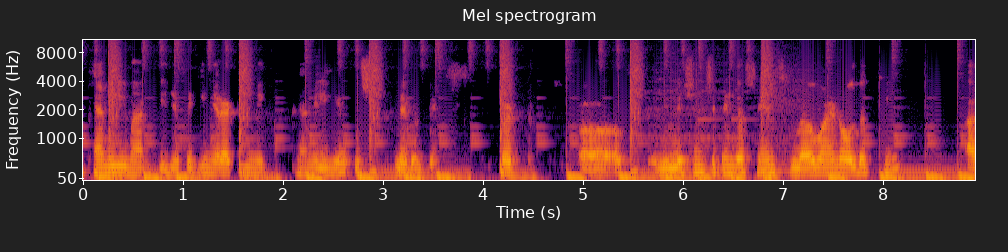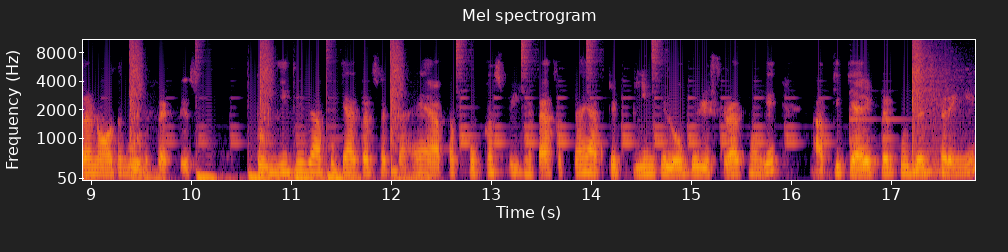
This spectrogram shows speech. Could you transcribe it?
फैमिली मान की, जैसे कि मेरा टीम एक फैमिली है उस लेवल पे। But relationship in the sense love and all the thing are not a good practice तो ये चीज़ आपको क्या कर सकता है, आपका फोकस भी घटा सकता है, आपके टीम के लोग भी डिस्ट्रैक्ट होंगे, आपके कैरेक्टर को जज करेंगे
